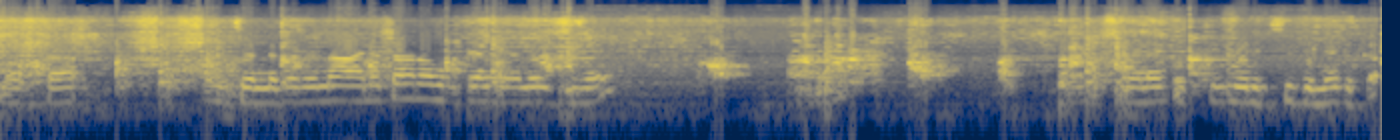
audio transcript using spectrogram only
മുട്ട വെച്ചിട്ടുണ്ട്. ഒരു നാലൊക്കെ മുട്ടയാണ് ഞാൻ വെച്ചത്. ഇങ്ങനെ കുത്തി പൊരിച്ച് ഇതിലെടുക്കാം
